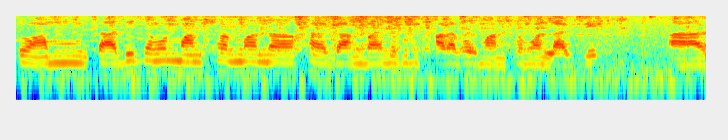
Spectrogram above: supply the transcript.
তো আম তাদের যেমন মান সম্মান হ্যাঁ, গান বাজনা যদি খারাপ হয় মান সম্মান লাগবে। আর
